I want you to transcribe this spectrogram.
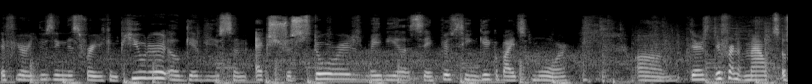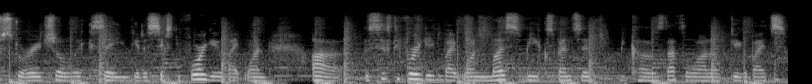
if you're using this for your computer, it'll give you some extra storage, maybe let's say 15 gigabytes more. Um, there's different amounts of storage. So, like, say you get a 64 gigabyte one, uh, the 64 gigabyte one must be expensive because that's a lot of gigabytes.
